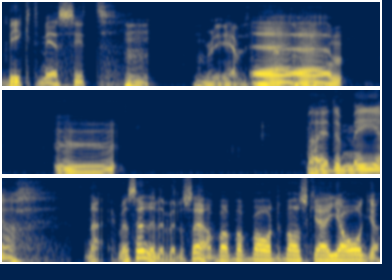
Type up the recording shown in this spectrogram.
viktmässigt. Mm. Det blir jävligt. Ehm, mm, vad är det mer? Nej, men sen är det väl så här. Vad, vad, vad, vad ska jag jaga?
